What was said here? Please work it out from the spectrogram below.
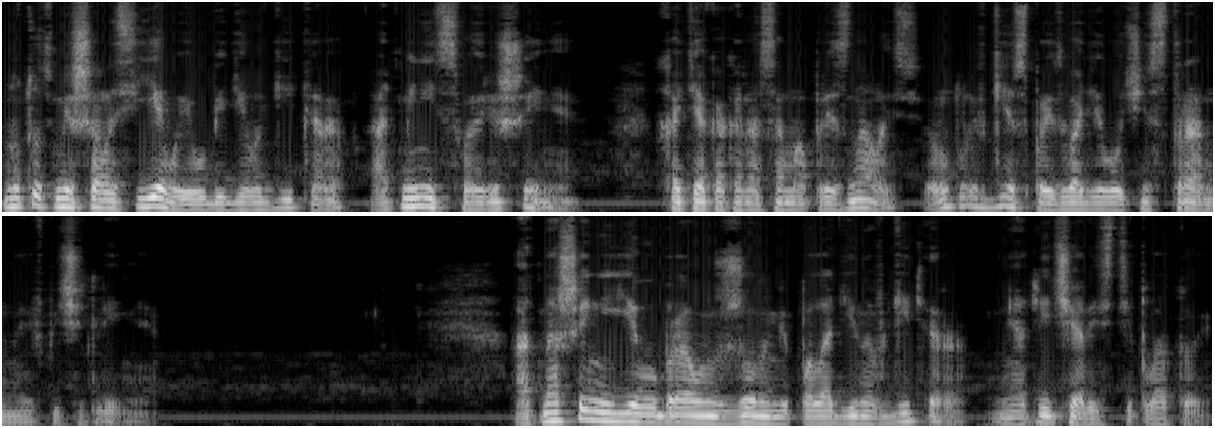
Но тут вмешалась Ева и убедила Гитлера отменить свое решение – хотя, как она сама призналась, Рудольф Гесс производил очень странное впечатление. Отношения Евы Браун с женами паладинов Гитлера не отличались теплотой.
